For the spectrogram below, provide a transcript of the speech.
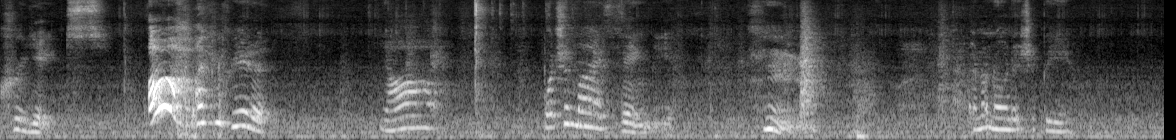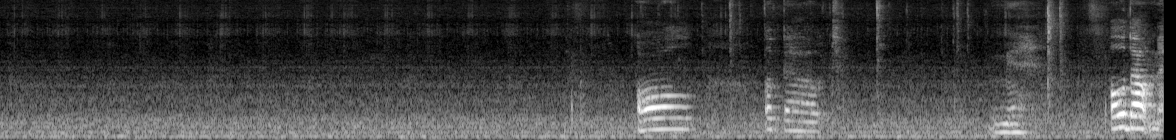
Creates. Oh, I can create it. Yeah. What should my thing be? Hmm. I don't know what it should be. All about meh. All about meh.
